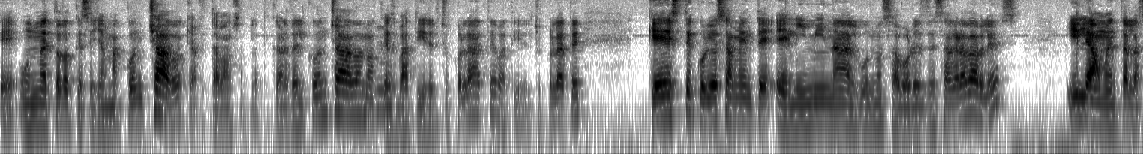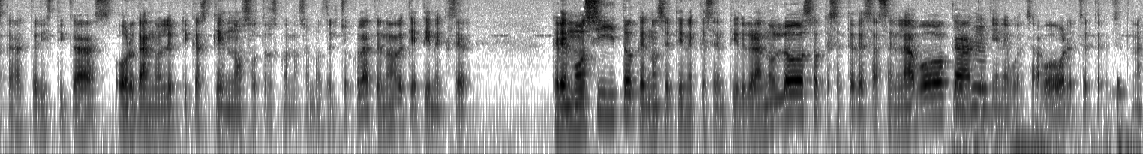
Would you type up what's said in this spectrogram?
eh, un método que se llama conchado, que ahorita vamos a platicar del conchado, ¿no? Que es batir el chocolate, batir el chocolate, que este curiosamente elimina algunos sabores desagradables y le aumenta las características organolépticas que nosotros conocemos del chocolate, ¿no? De que tiene que ser cremosito, que no se tiene que sentir granuloso, que se te deshace en la boca, que tiene buen sabor, etcétera, etcétera.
